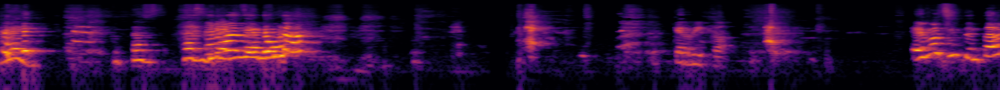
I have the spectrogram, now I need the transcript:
Ay, ¿estás, estás bien, mi amor? Qué rico. Hemos intentado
